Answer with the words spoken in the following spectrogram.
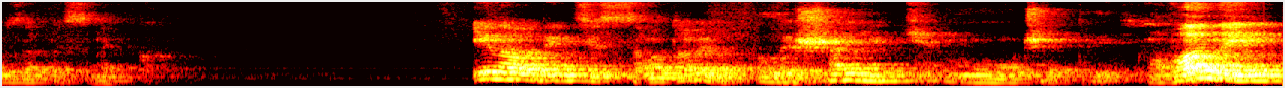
у записнику. І наодинці з самотою лишають мучитись. Вони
